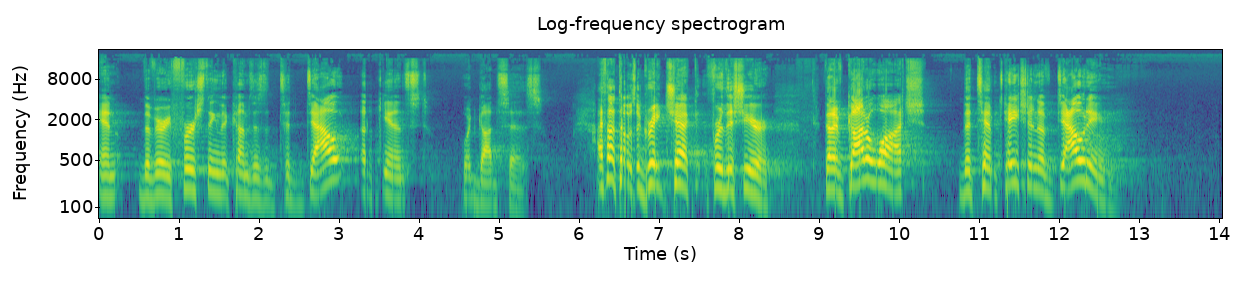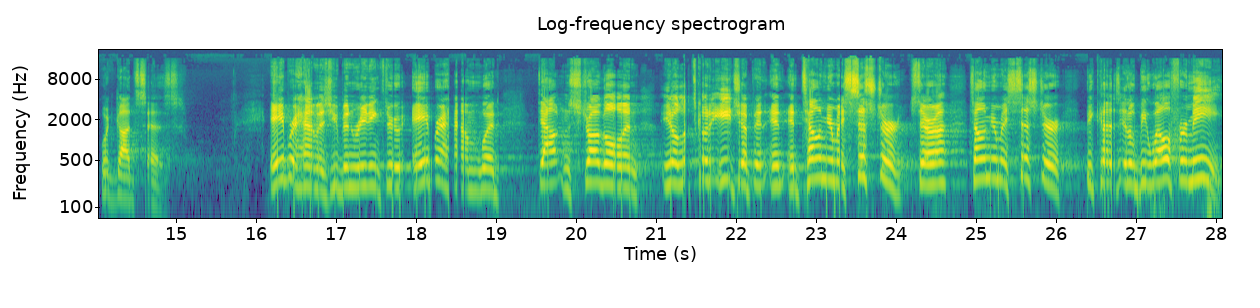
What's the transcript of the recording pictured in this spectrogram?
And the very first thing that comes is to doubt against what God says. I thought that was a great check for this year that I've got to watch the temptation of doubting what God says. Abraham, as you've been reading through, Abraham would doubt and struggle and, you know, let's go to Egypt and, and, and tell him you're my sister, Sarah. Tell him you're my sister because it'll be well for me.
